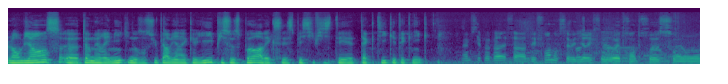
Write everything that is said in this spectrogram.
l'ambiance, euh, Tom et Rémi qui nous ont super bien accueillis, puis ce sport avec ses spécificités tactiques et techniques. Même si c'est pas pareil. Enfin, défendre, ça veut dire qu'il faut être entre, son,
